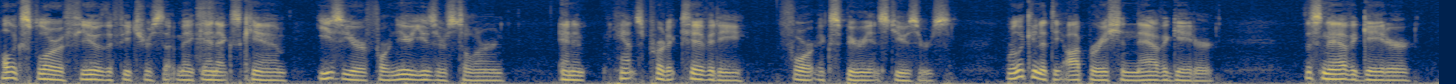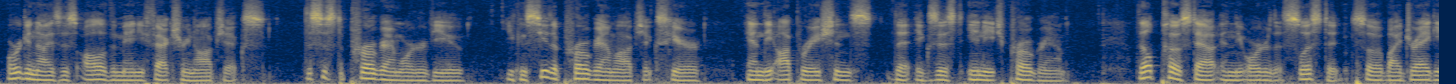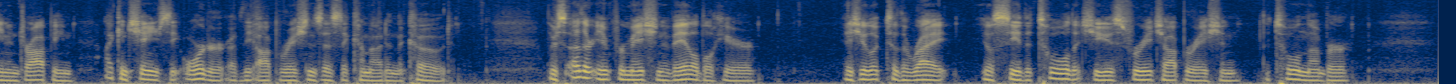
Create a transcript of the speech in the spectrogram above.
I'll explore a few of the features that make NXCAM easier for new users to learn and enhance productivity for experienced users. We're looking at the Operation Navigator. This Navigator organizes all of the manufacturing objects. This is the program order view. You can see the program objects here and the operations that exist in each program. They'll post out in the order that's listed, so by dragging and dropping I can change the order of the operations as they come out in the code. There's other information available here. As you look to the right, you'll see the tool that's used for each operation, the tool number,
